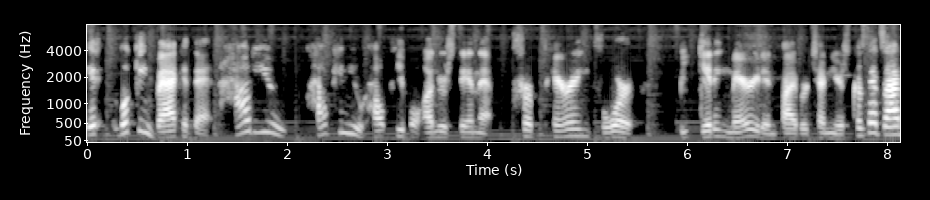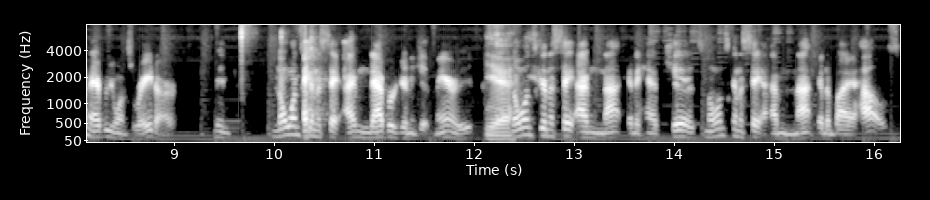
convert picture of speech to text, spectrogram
It, looking back at that, how do you, how can you help people understand that preparing for be, getting married in five or 10 years? Because that's on everyone's radar. I mean, no one's going to say, I'm never going to get married. Yeah. No one's going to say I'm not going to have kids. No one's going to say I'm not going to buy a house.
